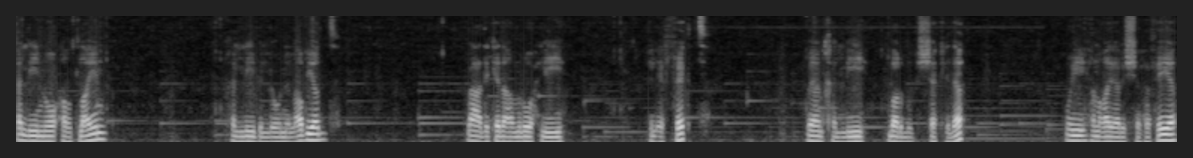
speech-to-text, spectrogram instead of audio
خليه no outline خليه باللون الأبيض. بعد كده هنروح لل effect وهنخليه برضو بالشكل ده. وهنغير الشفافية.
